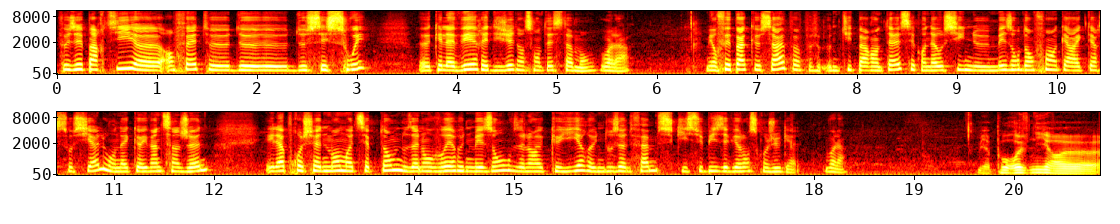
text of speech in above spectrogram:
faisaient partie, euh, en fait, de, de ses souhaits qu'elle avait rédigés dans son testament. Voilà. Mais on ne fait pas que ça. Une petite parenthèse, c'est qu'on a aussi une maison d'enfants à caractère social où on accueille 25 jeunes. Et là, prochainement, au mois de septembre, nous allons ouvrir une maison où nous allons accueillir une douzaine de femmes qui subissent des violences conjugales. Voilà. Pour revenir euh,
